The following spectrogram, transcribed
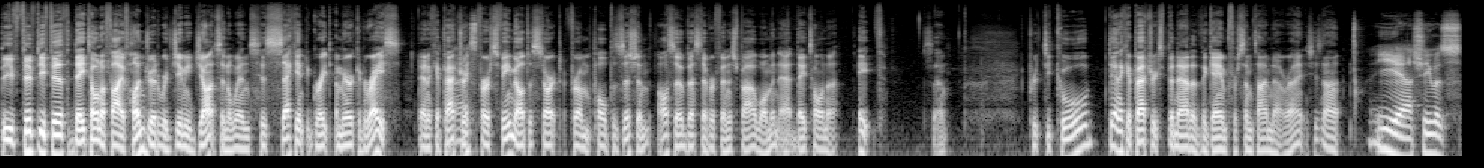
the 55th Daytona 500 where Jimmie Johnson wins his second Great American Race. Danica Patrick, nice. first female to start from pole position, also best ever finished by a woman at Daytona 8th. So, pretty cool. Danica Patrick's been out of the game for some time now, right? She's not. Yeah, she was.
